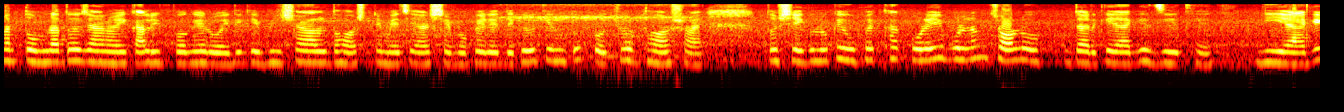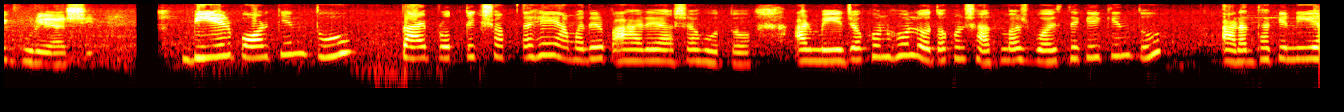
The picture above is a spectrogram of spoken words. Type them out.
আর তোমরা তো জানো এই কালিম্পংয়ের ওইদিকে বিশাল ধস নেমেছে আর সেবকের এদিকেও কিন্তু প্রচুর ধস হয়। তো সেগুলোকে উপেক্ষা করেই বললাম, চলো ডারকে আগে যেতে, গিয়ে আগে ঘুরে আসি। বিয়ের পর কিন্তু প্রায় প্রত্যেক সপ্তাহেই আমাদের পাহাড়ে আসা হতো। আর মেয়ে যখন হলো, তখন সাত মাস বয়স থেকেই কিন্তু আরাধ্যাকে নিয়ে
